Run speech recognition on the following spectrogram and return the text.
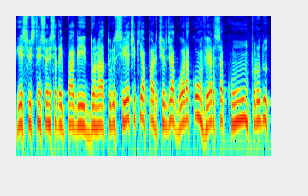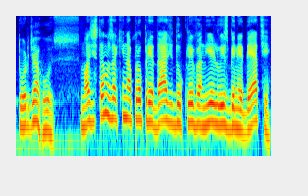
Esse é o extensionista da IPAG, Donato Luciete, que a partir de agora conversa com um produtor de arroz. Nós estamos aqui na propriedade do Clevanir Luiz Benedetti,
